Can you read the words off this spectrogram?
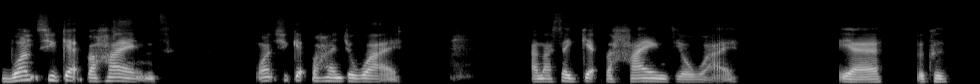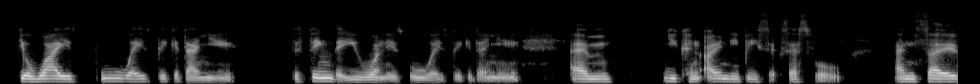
once you get behind, once you get behind your why, and I say get behind your why, yeah, because your why is always bigger than you. The thing that you want is always bigger than you. Um, you can only be successful and so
